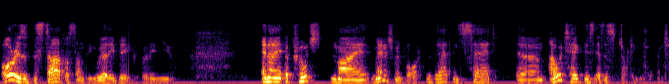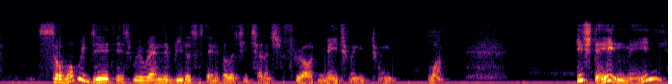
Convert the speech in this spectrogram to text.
or is it the start of something really big, really new? And I approached my management board with that and said, um, I would take this as a starting point. So what we did is we ran the Wilo Sustainability Challenge throughout May 2021 each day in May,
